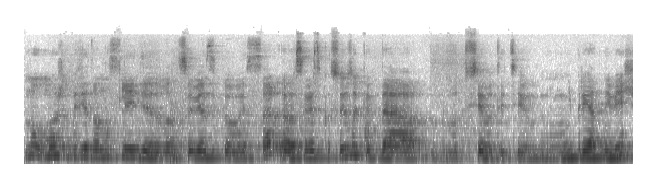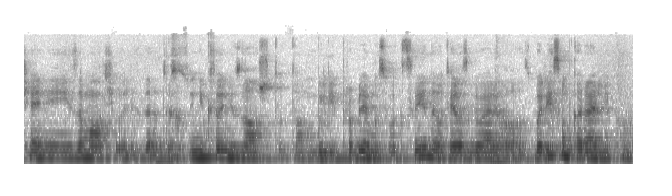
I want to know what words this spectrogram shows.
Ну, может быть, это наследие вот Советского, СССР, э, Советского Союза, когда вот все вот эти неприятные вещи, они замалчивались, да? да. То есть никто не знал, что там были проблемы с вакциной. Вот я разговаривала да. с Борисом Каральником,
